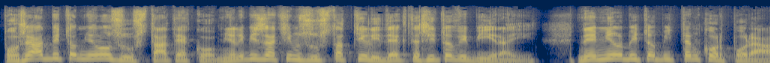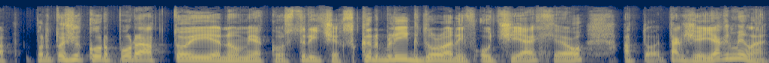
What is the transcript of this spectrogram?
Pořád by to mělo zůstat jako, měli by zatím zůstat ti lidé, kteří to vybírají. Neměl by to být ten korporát, protože korporát to je jenom jako strýček skrblík, dolary v očích, jo? A to, takže jakmile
